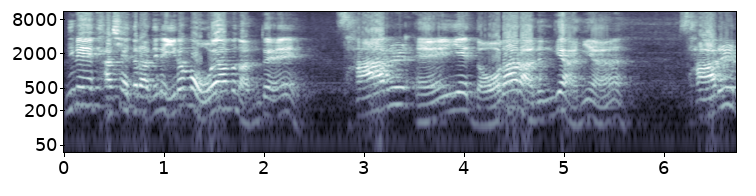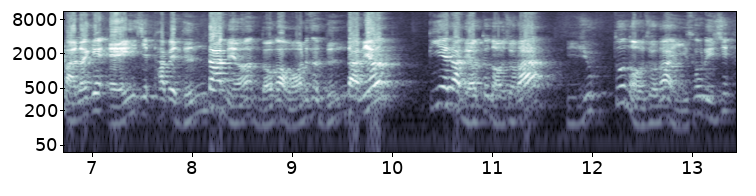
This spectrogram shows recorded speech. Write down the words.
니네 다시 얘들아 니네 이런 거 오해하면 안 돼. 4를 A에 넣어라 라는 게 아니야 4를 만약에 A집합에 넣는다면 너가 원해서 넣는다면 B에다 몇도 넣어줘라 6도 넣어줘라 이 소리지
